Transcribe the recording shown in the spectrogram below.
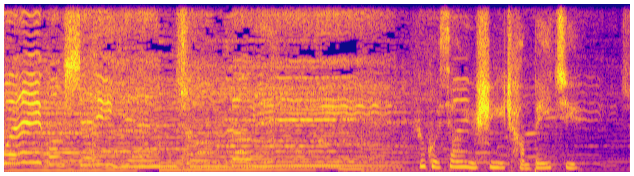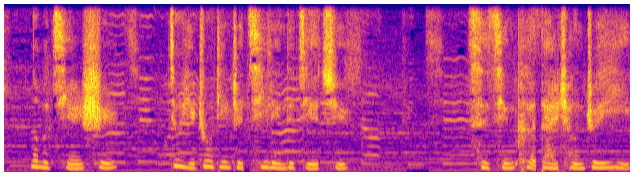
微光，谁眼中倒影？如果相遇是一场悲剧，那么前世就已注定这凄凉的结局。此情可待成追忆，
